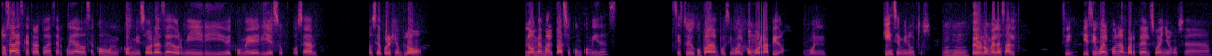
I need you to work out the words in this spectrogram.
Tú sabes que trato de ser cuidadosa con, con mis horas de dormir y de comer y eso. O sea, no sé, por ejemplo, no me malpaso con comidas. Si estoy ocupada, pues igual como rápido, como en 15 minutos, pero no me la salto. Sí. Y es igual con la parte del sueño, o sea,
